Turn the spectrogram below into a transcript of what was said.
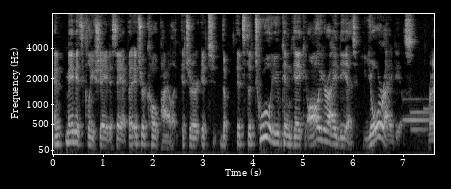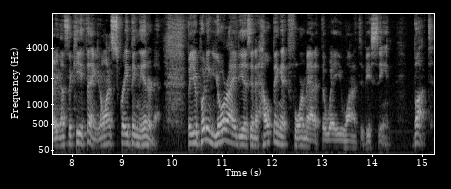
and maybe it's cliche to say it, but it's your co-pilot. It's your it's the it's the tool you can take all your ideas, your ideas, right? That's the key thing. You don't want it scraping the internet, but you're putting your ideas in and helping it format it the way you want it to be seen. But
